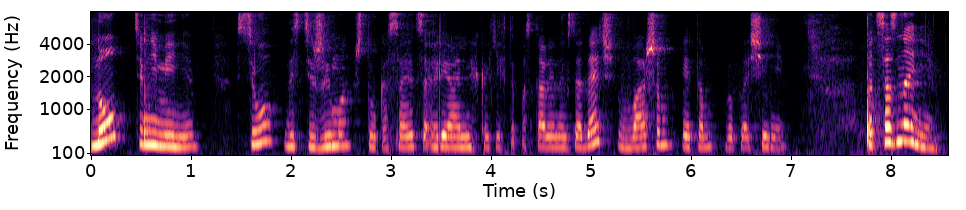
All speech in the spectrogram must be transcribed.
но, тем не менее, все достижимо, что касается реальных каких-то поставленных задач в вашем этом воплощении. Подсознание –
